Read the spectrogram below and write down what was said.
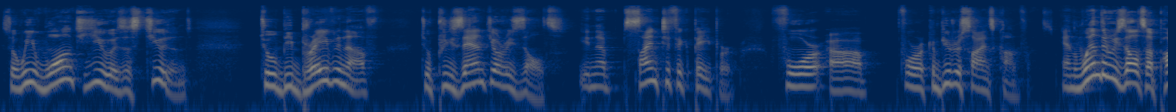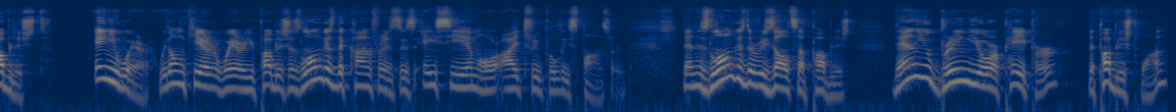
So we want you as a student to be brave enough to present your results in a scientific paper for, uh, for a computer science conference. And when the results are published, anywhere. We don't care where you publish as long as the conference is ACM or IEEE sponsored. Then as long as the results are published, then you bring your paper, the published one,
